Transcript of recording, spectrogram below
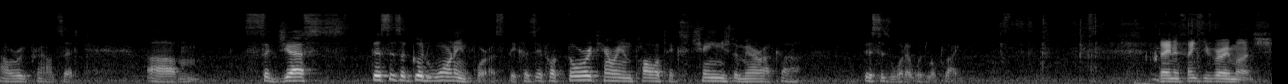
however you pronounce it, um, suggests this is a good warning for us because if authoritarian politics changed America, this is what it would look like. Dana, thank you very much.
